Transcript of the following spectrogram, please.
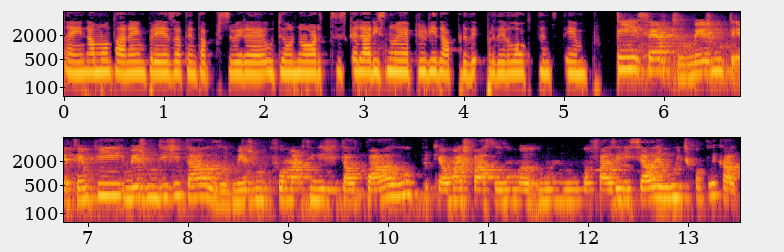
ainda a montar a empresa, a tentar perceber a, o teu norte, se calhar isso não é a prioridade, perder, perder logo tanto tempo. Sim, certo, mesmo é tempo e mesmo digital, mesmo que for marketing digital pago, porque é o mais fácil numa, numa fase inicial, é muito complicado.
